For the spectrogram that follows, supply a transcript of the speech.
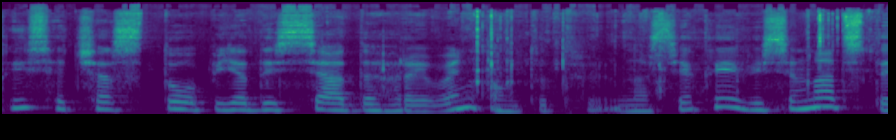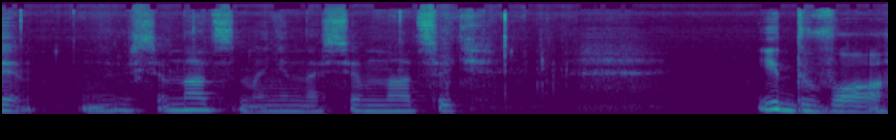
1150 гривень. О, тут у нас який? 18. 18 мені на 17 і 2.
